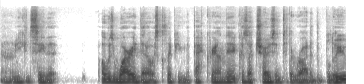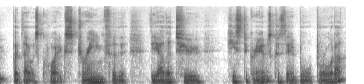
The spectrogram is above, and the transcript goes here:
Um, you can see that I was worried that I was clipping the background there because I'd chosen to the right of the blue, but that was quite extreme for the, the other two histograms because they're more broader.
